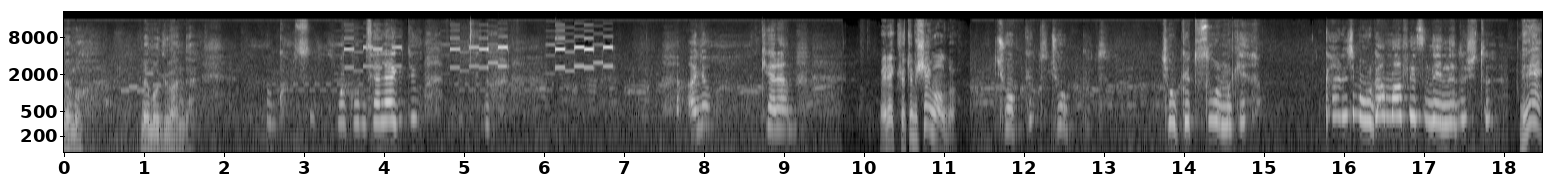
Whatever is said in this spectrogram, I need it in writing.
Memo, Memo güvende. Allah korusun. Ama komiserler gidiyor. Alo. Kerem. Melek kötü bir şey mi oldu? Çok kötü, çok kötü. Çok kötü sorma Kerem. Kardeşim organ mafyasının eline düştü. Ne?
